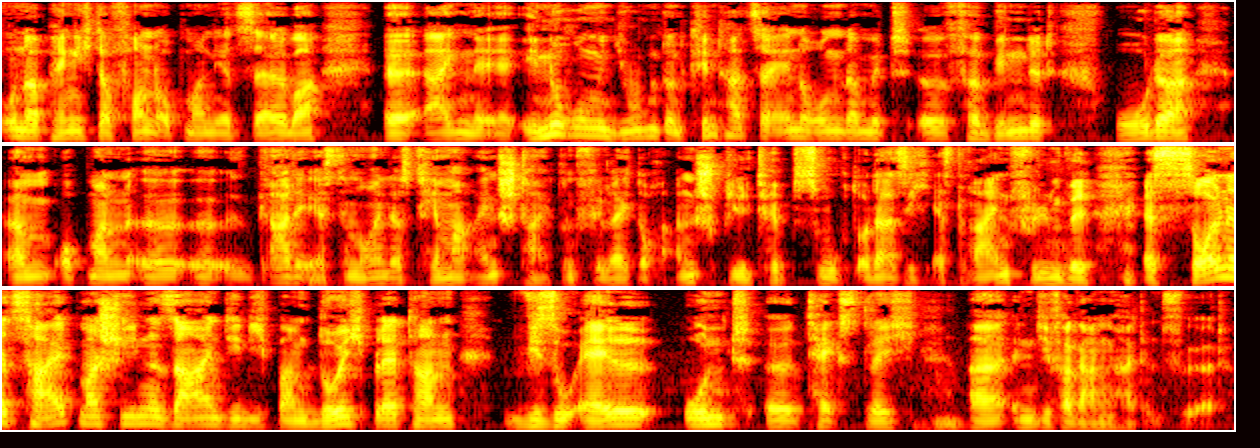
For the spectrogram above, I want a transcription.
unabhängig davon, ob man jetzt selber äh, eigene Erinnerungen, Jugend- und Kindheitserinnerungen damit äh, verbindet oder ähm, ob man äh, äh, gerade erst neu in das Thema einsteigt und vielleicht auch Anspieltipps sucht oder sich erst reinfühlen will. Es soll eine Zeitmaschine sein, die dich beim Durchblättern visuell und äh, textlich äh, in die Vergangenheit entführt.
